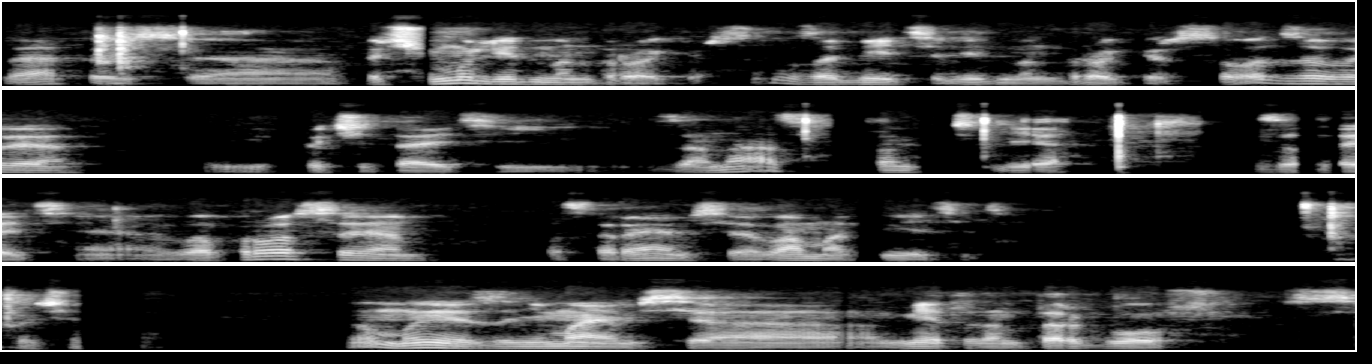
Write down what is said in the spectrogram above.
да, то есть, э, почему Leadman Brokers. Ну, забейте Leadman Brokers отзывы, и почитайте за нас, в том числе задайте вопросы, постараемся вам ответить. Почему? Ну, мы занимаемся методом торгов с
